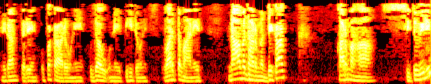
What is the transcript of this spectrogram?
නිරන්තරයෙන් උපකාර වුණේ උදව් වුණේ පිහිට වුණේ වර්තමානයේ නාම ධර්ම දෙකක් කර්ම හා සිතුවිලි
